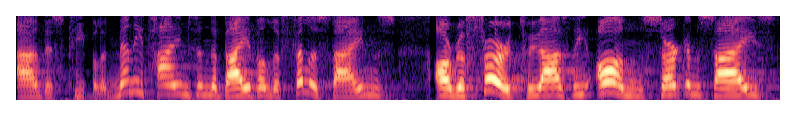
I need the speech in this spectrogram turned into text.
and his people. And many times in the Bible, the Philistines are referred to as the uncircumcised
